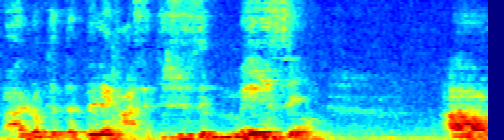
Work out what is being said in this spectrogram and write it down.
But I looked at the building, I said, this is amazing. Uh,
